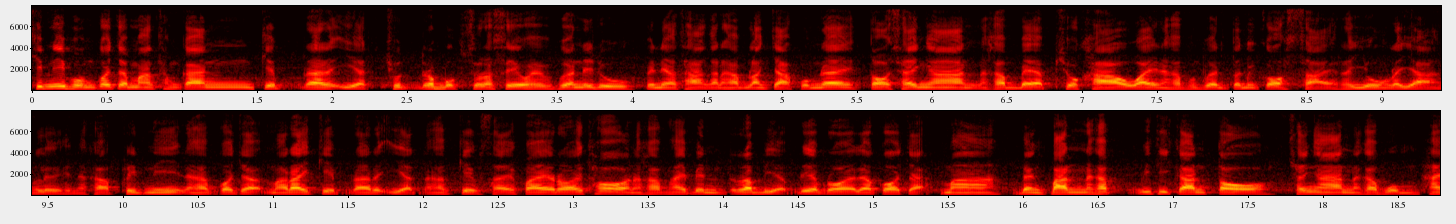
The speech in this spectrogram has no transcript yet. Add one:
คลิปนี้ผมก็จะมาทำการเก็บรายละเอียดชุดระบบโซลาร์เซลล์ให้เพื่อนๆได้ดูเป็นแนวทางกันนะครับ หลังจากผมได้ต่อใช้งานนะครับแบบชั่วคราวไว้นะครับ เพื่อนๆตอนนี้ก็สายระยงระยางเลยนะครับ คลิปนี้นะครับก็จะมาไล่เก็บรายละเอียดนะครับ เก็บสายไฟร้อยท่อนะครับให้เป็นระเบียบเรียบร้อย แล้วก็จะมาแบ่งปันนะครับ วิธีการต่อใช้งานนะครับ ผมให้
